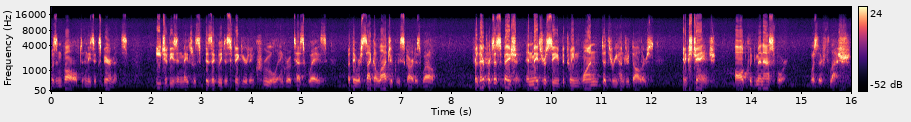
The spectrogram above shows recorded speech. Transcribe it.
was involved in these experiments. Each of these inmates was physically disfigured in cruel and grotesque ways, but they were psychologically scarred as well. For their participation, inmates received between one to three hundred dollars. In exchange, all Kligman asked for was their flesh.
